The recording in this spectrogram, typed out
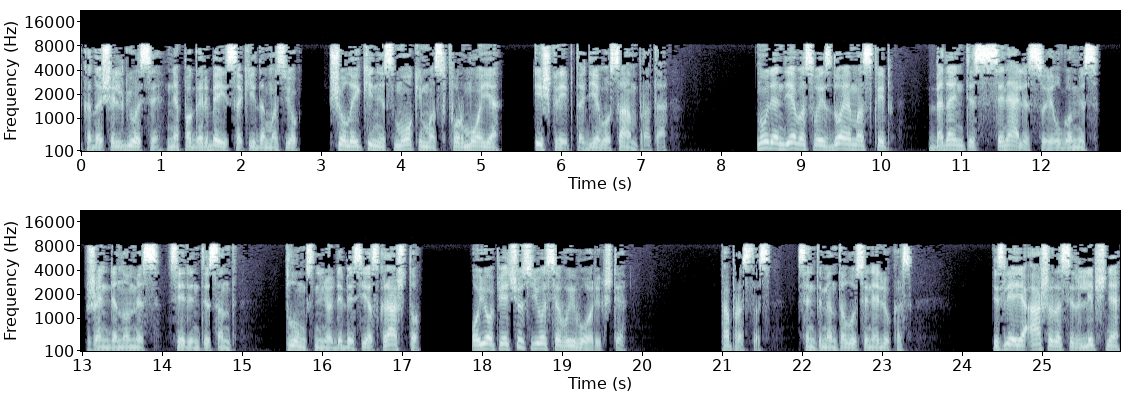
kad aš elgiuosi nepagarbiai sakydamas, jog šio laikinis mokymas formuoja iškreiptą Dievo sampratą. Nūdien Dievas vaizduojamas kaip bedantis senelis su ilgomis žandenomis, sėdintis ant plunksninio debesies krašto, o jo pečius juosia vaivorykštė. Paprastas, sentimentalus seneliukas. Jis lėja ašaras ir lipšnė,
